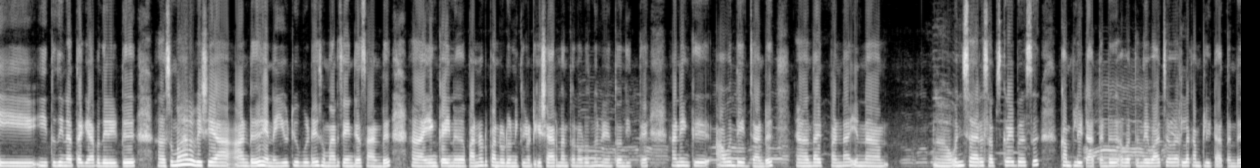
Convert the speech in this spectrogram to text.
ಈ, ಈತ್ ದಿನ ಗ್ಯಾಪ್ ಇಟ್ಟು ಸುಮಾರು ವಿಷಯ ಆಂಡ್ ಯೂಟ್ಯೂಬ್ ಯೂಟ್ಯೂಬ್ಡೆ ಸುಮಾರು ಚೇಂಜಸ್ ಆಂಡ್ ಎಂಕೈನ್ ಪನ್ನೋಡು ಪನ್ನೋಡು ನಿಕ್ಲೊಟ್ಟಿಗೆ ಶೇರ್ ಮಂತ ನೋಡೊಂದು ಆ್ಯಂಡ್ ಇಂಕ್ ಆ ಒಂದೇ ಇಜ್ಜಾಂಡ್ ದಾಯ್ತ್ ಪಂಡ ಎನ್ನ ಸಾವಿರ ಸಬ್ಸ್ಕ್ರೈಬರ್ಸ್ ಕಂಪ್ಲೀಟ್ ಆತಂಡು ಅವತ್ತೊಂದೆ ವಾಚ್ ಅವರ್ಲ ಕಂಪ್ಲೀಟ್ ಆತಂಡು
